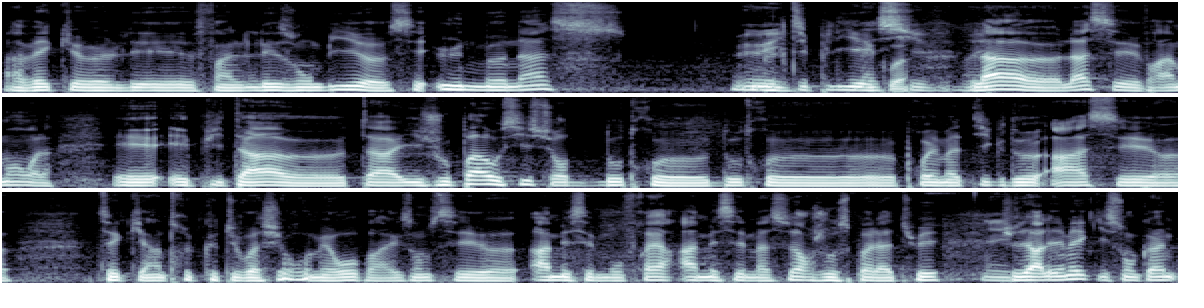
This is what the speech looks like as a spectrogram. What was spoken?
avec les enfin les zombies c'est une menace massive, ouais. Là, euh, là c'est vraiment voilà. Et, et puis t'as, euh, t'as, il joue pas aussi sur d'autres, d'autres problématiques de ah c'est, euh, tu sais qu'il y a un truc que tu vois chez Romero par exemple, c'est euh, ah mais c'est mon frère, ah mais c'est ma soeur, j'ose pas la tuer. Oui. Je veux dire les mecs ils sont quand même,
